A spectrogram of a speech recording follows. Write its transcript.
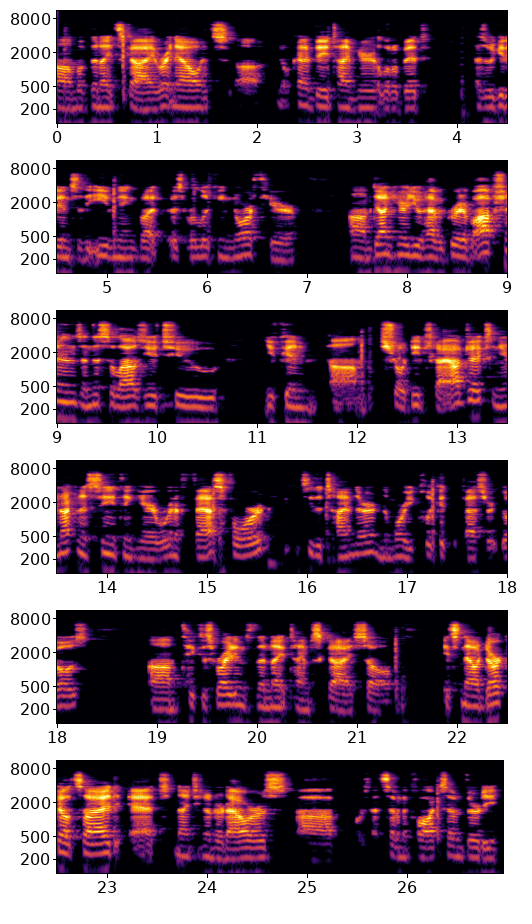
um, of the night sky. Right now it's uh, you know kind of daytime here a little bit as we get into the evening, but as we're looking north here, um, down here you have a grid of options, and this allows you to you can um, show deep sky objects and you're not going to see anything here. We're going to fast forward. You can see the time there and the more you click it the faster it goes. Um, takes us right into the nighttime sky. So it's now dark outside at 1900 hours. Uh, or is that 7 o'clock, 7.30.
